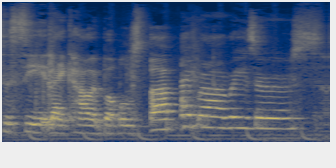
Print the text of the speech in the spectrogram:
to see like how it bubbles up. Eyebrow razors.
